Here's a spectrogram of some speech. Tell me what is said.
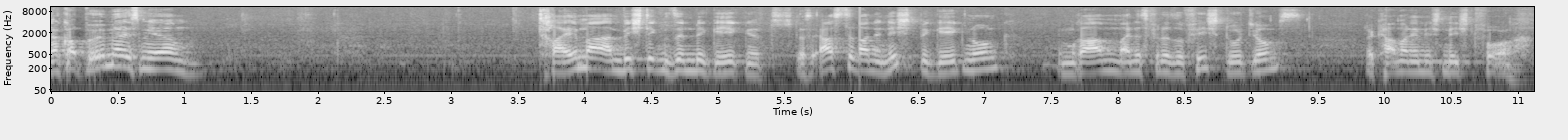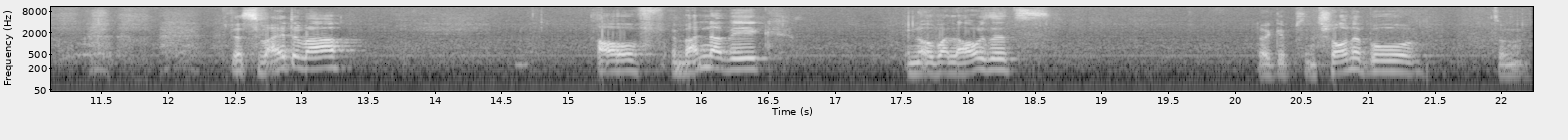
Jakob Böhme ist mir dreimal im wichtigen Sinn begegnet. Das erste war eine Nichtbegegnung im Rahmen meines Philosophiestudiums. Da kam er nämlich nicht vor. Das zweite war auf dem Wanderweg in Oberlausitz. Da gibt es in Schornebo, ein,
